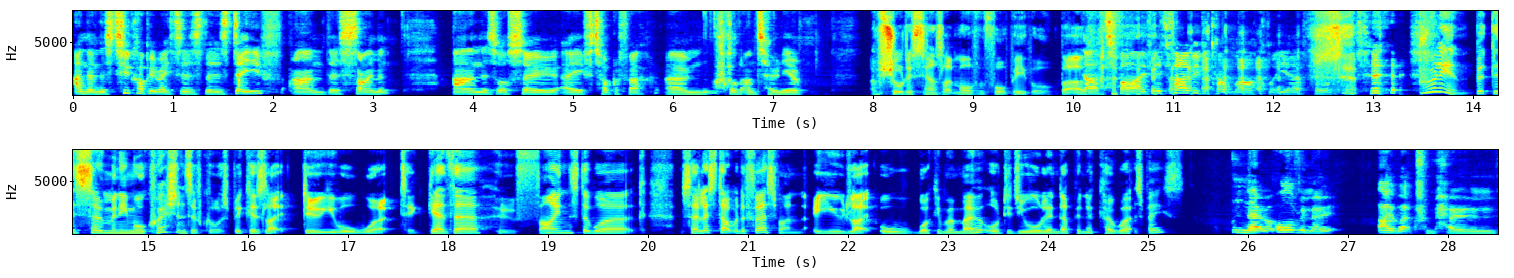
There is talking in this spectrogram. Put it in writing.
And then there's two copywriters. There's Dave and there's Simon, and there's also a photographer um, called Antonio. I'm sure this sounds like more than four people, but uh, that's five. It's five if you count Mark, but yeah, four. Brilliant. But there's so many more questions, of course, because like, do you all work together? Who finds the work? So let's start with the first one. Are you like all working remote, or did you all end up in a co-work space? No, all remote. I work from home.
